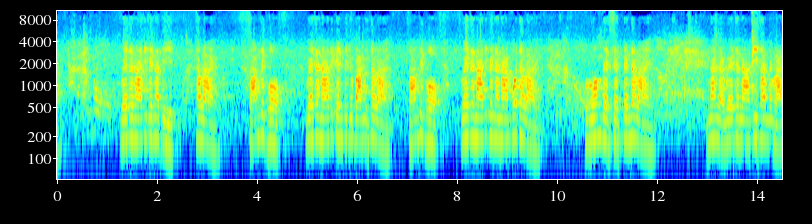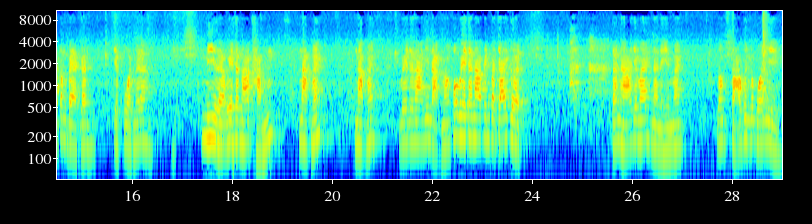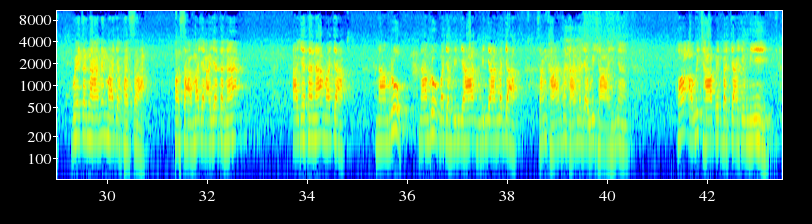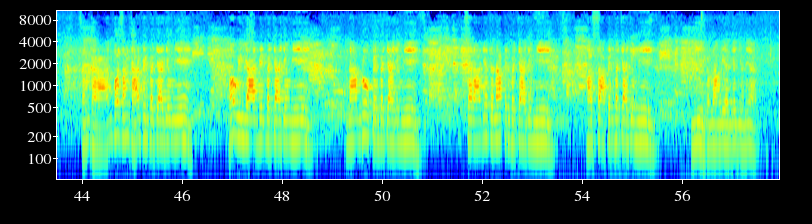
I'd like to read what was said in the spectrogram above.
เวทนาที่เป็นอดีต เท่าไหร่สามสิบหกเวทนาที่เป็นปัจจุบันอีกเท่าไหร่สามสิบหกเวทนาที่เป็นอนาคตเท่าไหร่ รวมเบ็ดเสร็จเป็นเท่าไหร่ นั่นแหละเวทนาที่ท่านทั้งหลายต้องแบกกัน เจ็บปวดไหมล่ะนี่แหละเวทนาขันหนักไหมหนักไหมเวทนานี่หนักเนาะเพราะเวทนาเป็นปัจจัยเกิดตัณหาใช่ไหมนั่นเห็นไหมลองสาวขึ้นกระบวนนี่เวทนานั้นมาจากภาษาภาษามาจากอายตนะอายตนะมาจากนามรูป นามรูปมาจากวิญญาณ วิญญาณมาจาก สังขารสังขารมาจากวิชาเห็นยังเพราะอาวิชชาเป็นปัจจัยจึงมี สังขาร เพราะสังขารเป็นปัจจัยจึงมี เพราะวิญญาณเป็นปัจจัยจึงมี นามรูปเป็นปัจจัยจึงมีสลายตนะเป็นปัจจัยจึงมีภาษาเป็นปัจจัยจึงมี นี่กำลังเรียนกันอยู่เนี่ย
